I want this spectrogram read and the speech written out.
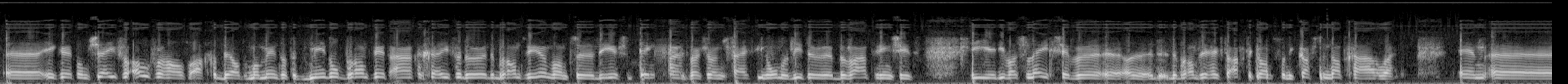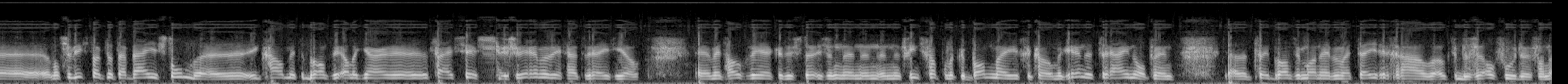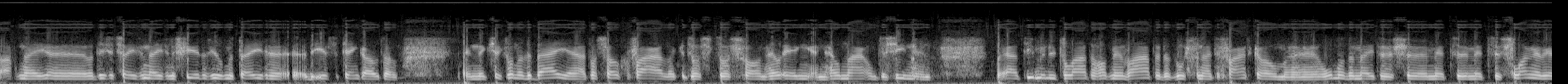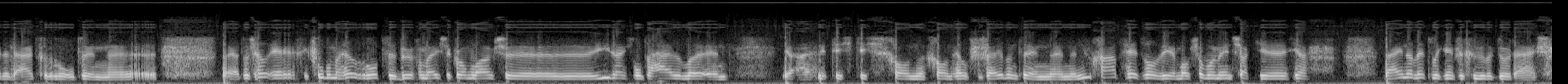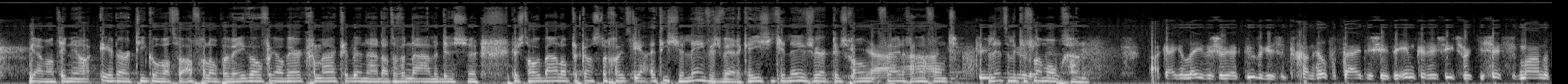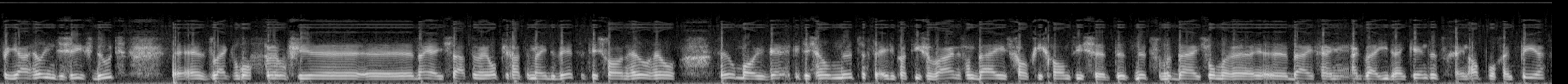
Uh, ik werd om zeven over half acht gebeld op het moment dat het middelbrand werd aangegeven door de brandweer. Want de eerste tank waar zo'n 1500 liter bewatering zit, die, die was leeg. Ze hebben, de, de brandweer heeft de achterkant van die kasten nat gehouden. En, uh, want ze wisten ook dat daar bijen stonden. Uh, ik haal met de brandweer elk jaar uh, vijf, zes zwermen weg uit de regio. Met hoogwerken, dus er is een, een, een vriendschappelijke band mee gekomen. Ik rende het terrein op en ja, de twee brandweermannen hebben mij tegengehouden. Ook de bevelvoerder van de 8, nee, wat is het, 749 hield me tegen, de eerste tankauto. En ik zit van erbij, ja, het was zo gevaarlijk. Het was, het was gewoon heel eng en heel naar om te zien. En ja, tien minuten later had men water, dat moest vanuit de vaart komen. Honderden meters uh, met, uh, met slangen werden er uitgerold. En, uh, nou ja, het was heel erg. Ik voelde me heel rot. De burgemeester kwam langs. iedereen stond te huilen. En ja, het is, het is gewoon, gewoon heel vervelend. En, en nu gaat het wel weer. Maar op zo'n moment zak je ja, bijna letterlijk en figuurlijk door het ijs. Ja, want in een eerder artikel wat we afgelopen week over jouw werk gemaakt hebben... nadat de vandalen dus uh, de strooibalen op de kast gegooid... ja, het is je levenswerk. Hè? Je ziet je levenswerk dus gewoon ja, vrijdagavond letterlijk in vlammen opgaan. Nou, kijk, een levenswerk, tuurlijk is het, gaan heel veel tijd in zitten. Imker is iets wat je 60 maanden per jaar heel intensief doet. Uh, en het lijkt wel of, of je, uh, nou ja, je staat ermee op, je gaat ermee in de bed. Het is gewoon heel, heel Het is heel nuttig. De educatieve waarde van bijen is gewoon gigantisch. Het, nut van de bij zonder uh, bij geen bij. Iedereen kent het. Geen appel, geen peer.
